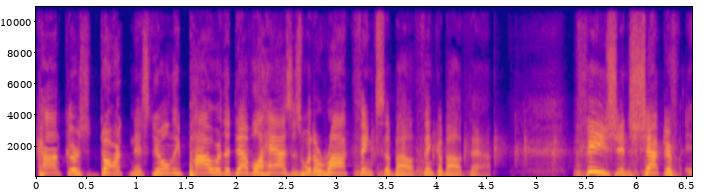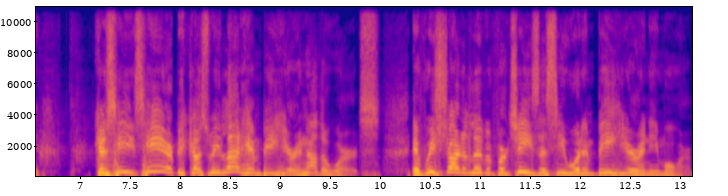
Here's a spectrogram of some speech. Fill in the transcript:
conquers darkness. The only power the devil has is what a rock thinks about. Think about that. Ephesians chapter because he's here because we let him be here in other words if we started living for jesus he wouldn't be here anymore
